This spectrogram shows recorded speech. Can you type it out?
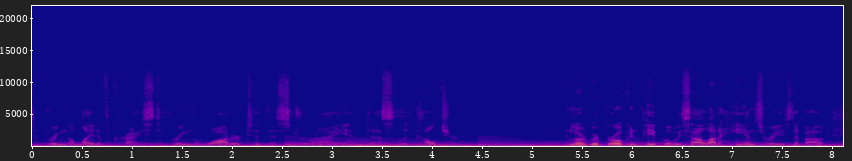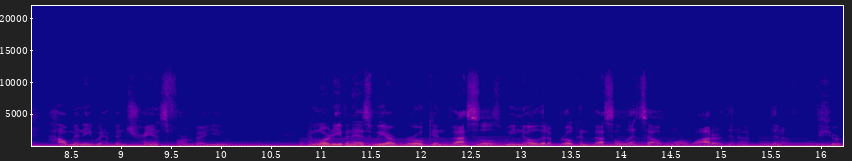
to bring the light of Christ, to bring the water to this dry and desolate culture. And Lord, we're broken people. We saw a lot of hands raised about how many have been transformed by you. And Lord, even as we are broken vessels, we know that a broken vessel lets out more water than a, than a pure,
